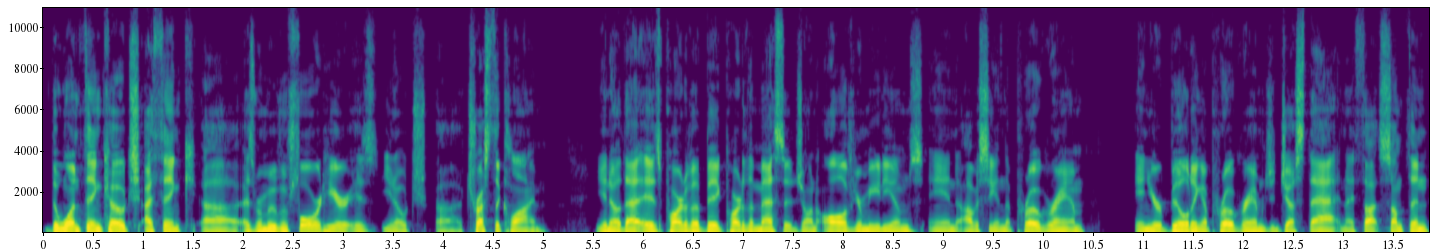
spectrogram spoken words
the one thing coach I think uh, as we're moving forward here is, you know, tr- uh, trust the climb. You know, that is part of a big part of the message on all of your mediums and obviously in the program and you're building a program just that. And I thought something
